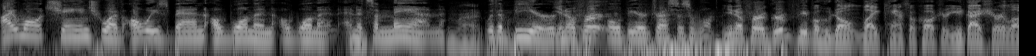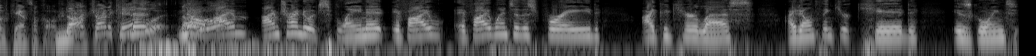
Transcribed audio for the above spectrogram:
"I won't change who I've always been, a woman, a woman," and it's a man Right. with a beard, You know, for- a for- full beard, dressed as a woman. You know, for a group of people who don't like cancel culture, you guys sure love cancel culture. Not trying you? to cancel it. Not at no, all. I'm I'm trying to explain it. If I if I went to this parade, I could care less. I don't think your kid is going to.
